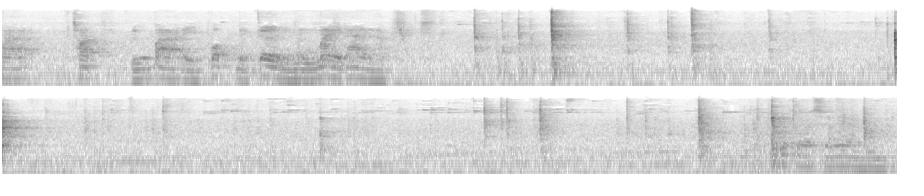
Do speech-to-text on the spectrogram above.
ฟ้าช็อตหรือบาไอ้พวกเบรกเกอร์มันไหม้ได้นะครับ เรียอยสวยงามนะครับ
